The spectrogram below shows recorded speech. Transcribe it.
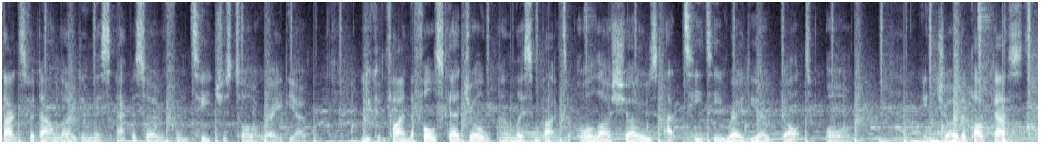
Thanks for downloading this episode from Teachers Talk Radio. You can find the full schedule and listen back to all our shows at ttradio.org. Enjoy the podcast.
